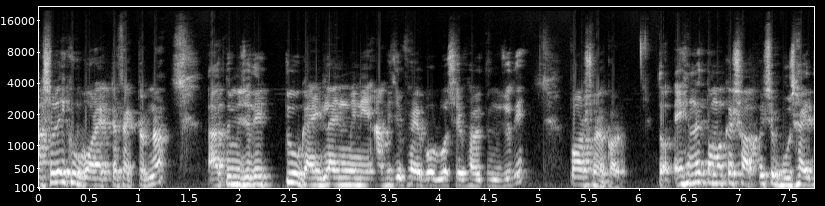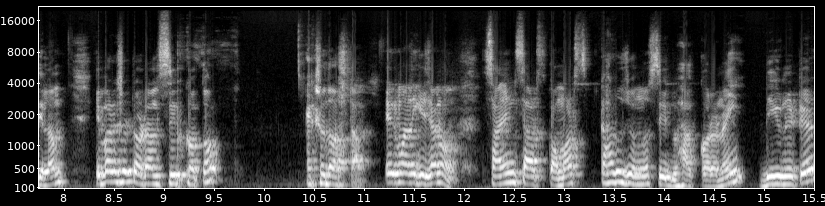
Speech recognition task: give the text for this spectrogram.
আসলেই খুব বড় একটা ফ্যাক্টর না। তুমি যদি একটু গাইডলাইন মেনে আমি যেভাবে বলব, সেভাবে তুমি যদি পড়াশোনা করো। তো এখানে তোমাকে সবকিছু বুঝাই দিলাম। এবার আসলে টোটাল সিট কত? একশো দশটা। এর মানে কি জানো? সায়েন্স আর্টস কমার্স কারোর জন্য সিট ভাগ করা নাই। ডি ইউনিটের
